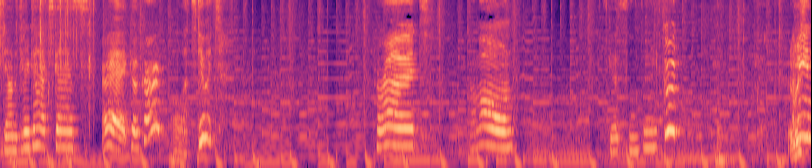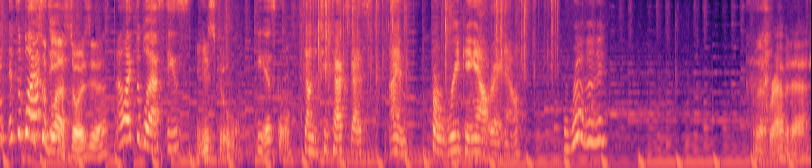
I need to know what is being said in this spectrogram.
Down to three packs, guys. Alright, code card. Let's do it. Alright. Come on. Let's get something good. At I mean, it's a blasty. it's a Blastoise, yeah. I like the blasties. He's cool. He is cool. Down to two packs, guys. I am freaking out right now. Right. Look at that.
